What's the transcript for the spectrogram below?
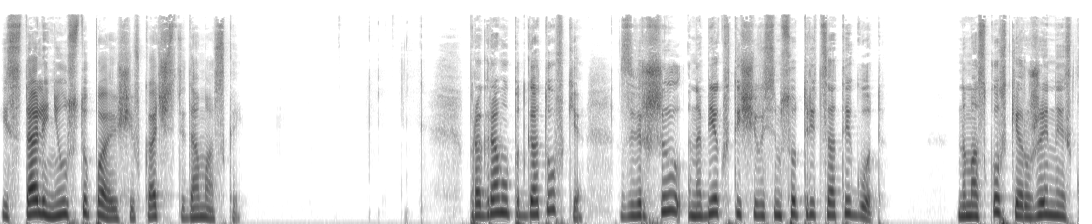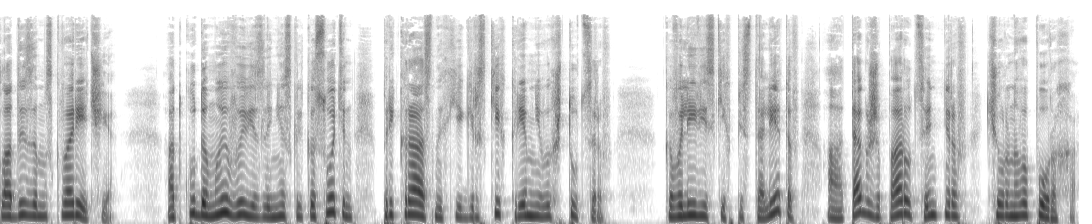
из стали, не уступающей в качестве дамасской. Программу подготовки завершил набег в 1830 год на московские оружейные склады за Москворечье – откуда мы вывезли несколько сотен прекрасных егерских кремниевых штуцеров, кавалерийских пистолетов, а также пару центнеров черного пороха.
